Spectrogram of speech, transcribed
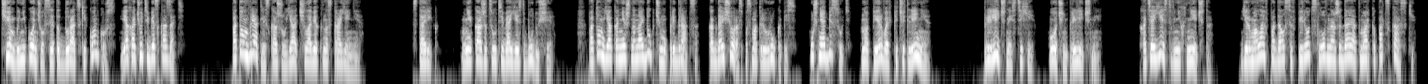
чем бы ни кончился этот дурацкий конкурс, я хочу тебе сказать. Потом вряд ли скажу, я человек настроения. Старик, мне кажется, у тебя есть будущее. Потом я, конечно, найду к чему придраться, когда еще раз посмотрю рукопись. Уж не обессудь, но первое впечатление... Приличные стихи, очень приличные. Хотя есть в них нечто. Ермолаев подался вперед, словно ожидая от Марка подсказки,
